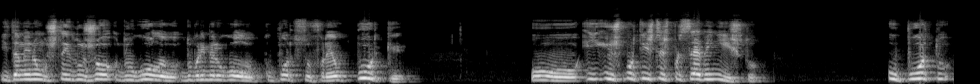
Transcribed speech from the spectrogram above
E também não gostei do, jogo, do, golo, do primeiro golo que o Porto sofreu, porque o, e, e os portistas percebem isto. O Porto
